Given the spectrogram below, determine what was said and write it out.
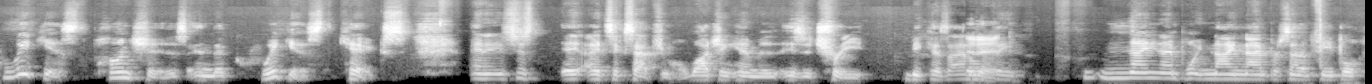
quickest punches and the quickest kicks. And it's just it, it's exceptional. Watching him is, a treat because i don't think 99.99% of people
